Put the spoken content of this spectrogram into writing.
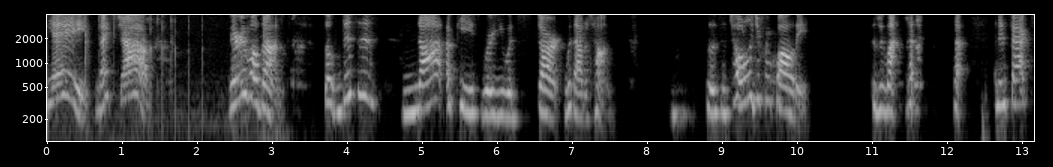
Yay. Nice job. Very well done. So this is not a piece where you would start without a tongue. So this is a totally different quality because we want and in fact,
